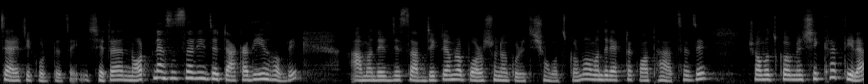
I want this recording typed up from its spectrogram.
চ্যারিটি করতে চাই। সেটা নট নেসেসারি যে টাকা দিয়ে হবে। আমাদের যে সাবজেক্টে আমরা পড়াশোনা করেছি, সমাজকর্ম, আমাদের একটা কথা আছে যে সমাজকর্মের শিক্ষার্থীরা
